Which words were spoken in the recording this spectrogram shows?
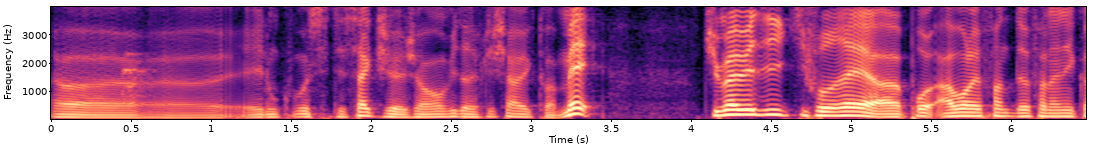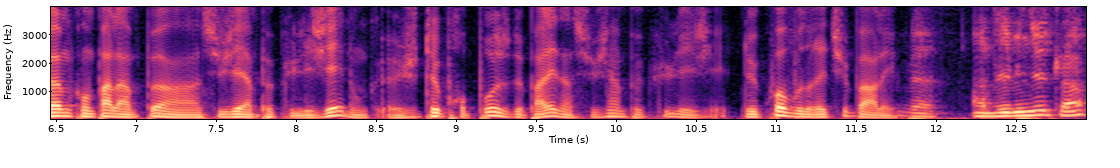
Euh, et donc c'était ça que j'avais envie de réfléchir avec toi. Mais Tu m'avais dit qu'il faudrait, euh, pour- avant la fin de fin d'année com, qu'on parle un peu à un sujet un peu plus léger. Donc, euh, je te propose de parler d'un sujet un peu plus léger. De quoi voudrais-tu parler? Ouais. En 10 minutes, là?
